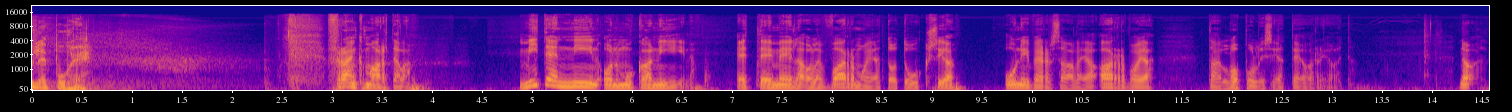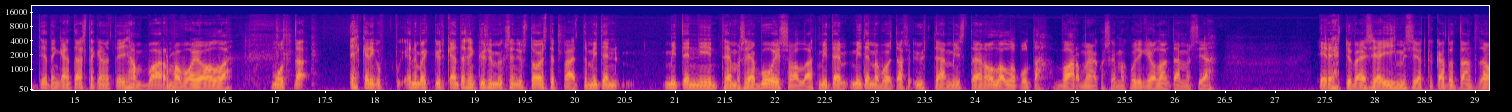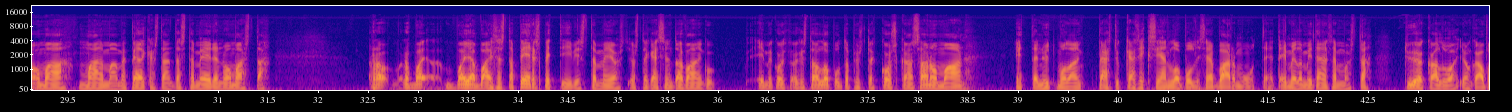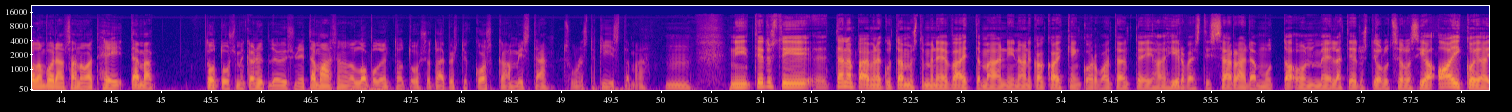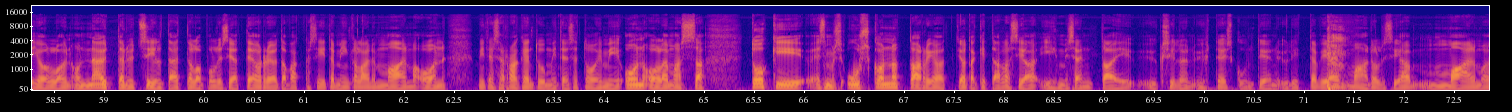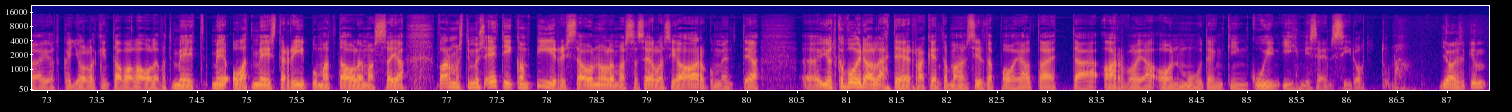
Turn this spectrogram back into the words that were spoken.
Yle Puhe. Frank Martela, miten niin on muka niin, ettei meillä ole varmoja totuuksia, universaaleja arvoja tai lopullisia teorioita? No tietenkään tästäkään nyt ei ihan varma voi olla, mutta ehkä niin enemmän kääntäisin kysymyksen just toistepäin, että miten, miten niin semmoisia voisi olla, että miten, miten me voitaisiin yhtään mistään olla lopulta varmoja, koska me kuitenkin ollaan tämmöisiä erehtyväisiä ihmisiä, jotka katsotaan tätä omaa maailmaamme pelkästään tästä meidän omasta ra- va- vajavaisesta perspektiivistämme, josta käsin vaan niin ei me oikeastaan lopulta pystytä koskaan sanomaan, että nyt me ollaan päästy käsiksi siihen lopulliseen varmuuteen. Että ei meillä ole mitään semmoista työkalua, jonka avulla voidaan sanoa, että hei, tämä totuus, mikä nyt löysi, niin tämä on sellainen lopullinen totuus, jota ei pysty koskaan mistään suunnasta kiistämään. Mm. Niin tietysti tänä päivänä, kun tämmöistä menee väittämään, niin ainakaan kaikkien korvaan tämä nyt ei ihan hirveästi särähdä, mutta on meillä tietysti ollut sellaisia aikoja, jolloin on näyttänyt siltä, että lopullisia teorioita vaikka siitä, minkälainen maailma on, miten se rakentuu, miten se toimii, on olemassa. Toki esimerkiksi uskonnot tarjoavat jotakin tällaisia ihmisen tai yksilön yhteiskuntien ylittäviä mahdollisia maailmoja, jotka jollakin tavalla olevat meit, me, ovat meistä meistä riippumatta olemassa ja varmasti myös etiikan piirissä on olemassa sellaisia argumentteja, jotka voidaan lähteä rakentamaan siltä pohjalta, että arvoja on muutenkin kuin ihmisen sidottuna. Joo, sekin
